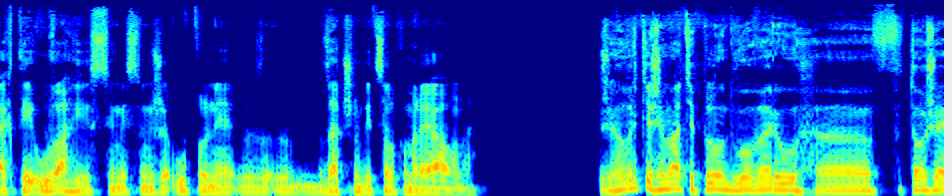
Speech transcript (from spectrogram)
tak tie úvahy si myslím, že úplne začnú byť celkom reálne. Že hovoríte, že máte plnú dôveru e, v to, že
